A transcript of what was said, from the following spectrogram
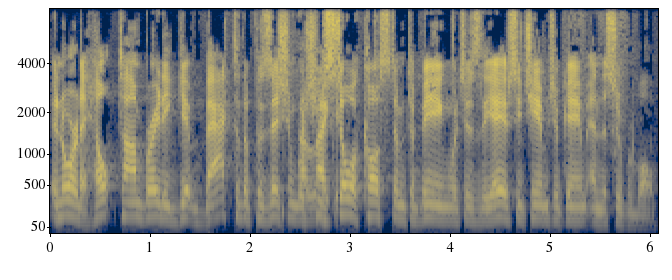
in order to help Tom Brady get back to the position which like he's it. so accustomed to being, which is the AFC Championship game and the Super Bowl.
